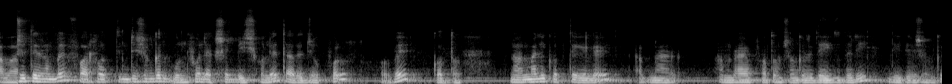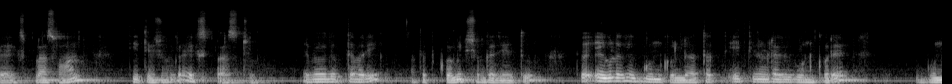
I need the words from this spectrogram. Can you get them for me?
আবার দুশো তিরানব্বই পরপর তিনটি সংখ্যার গুণফল একশো বিশ হলে তাদের যোগফল হবে কত? নর্মালি করতে গেলে আপনার আমরা প্রথম সংখ্যা যদি এক্স ধরি, দ্বিতীয় সংখ্যা এক্স প্লাস ওয়ান তৃতীয় সংখ্যা এক্স প্লাস টু এভাবে ধরতে পারি, অর্থাৎ ক্রমিক সংখ্যা যেহেতু, তো এগুলোকে গুণ করলে, অর্থাৎ এই তিনটাকে গুণ করে গুণ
